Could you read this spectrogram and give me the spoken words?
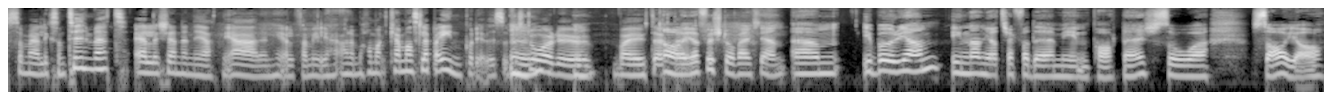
som är liksom teamet? Eller känner ni att ni är en hel familj? kan man släppa in på det viset? Mm. Förstår du mm. vad jag är ute efter? Ja, jag förstår verkligen. Um, I början, innan jag träffade min partner, så sa jag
